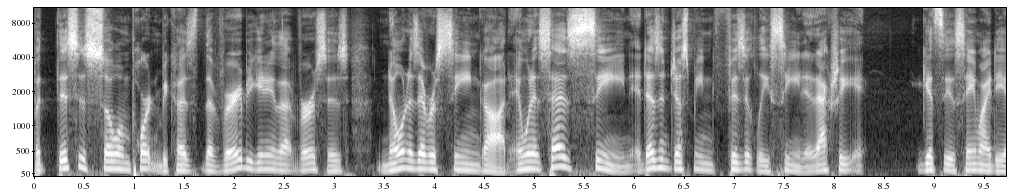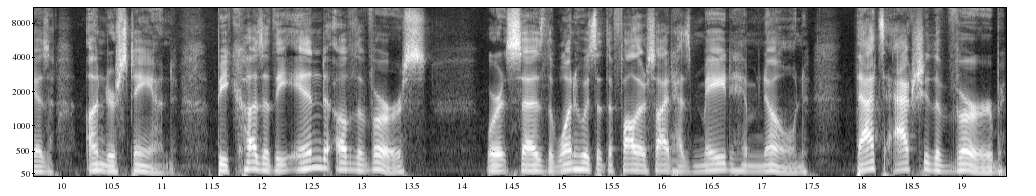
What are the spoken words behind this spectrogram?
But this is so important because the very beginning of that verse is no one has ever seen God. And when it says seen, it doesn't just mean physically seen. It actually gets the same idea as understand. Because at the end of the verse, where it says the one who is at the Father's side has made him known, that's actually the verb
